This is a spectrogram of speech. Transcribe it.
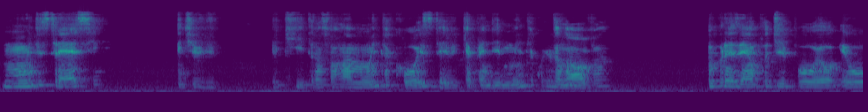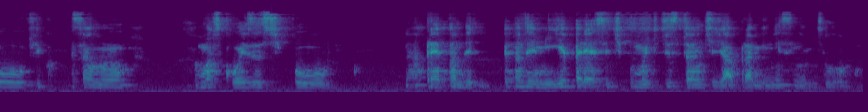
muito estresse. A gente teve que transformar muita coisa, teve que aprender muita coisa nova. Por exemplo, tipo, eu, eu fico pensando algumas coisas, tipo, na pré-pandemia parece, tipo, muito distante já para mim, assim, é muito louco.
